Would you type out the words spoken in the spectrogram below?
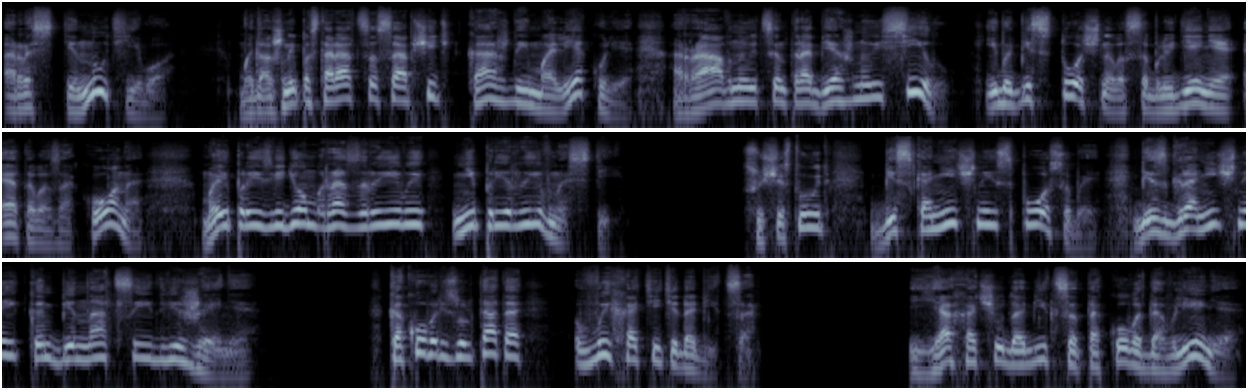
растянуть его, мы должны постараться сообщить каждой молекуле равную центробежную силу, ибо без точного соблюдения этого закона мы произведем разрывы непрерывности. Существуют бесконечные способы, безграничные комбинации движения. Какого результата вы хотите добиться? Я хочу добиться такого давления,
